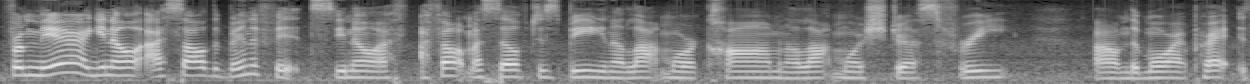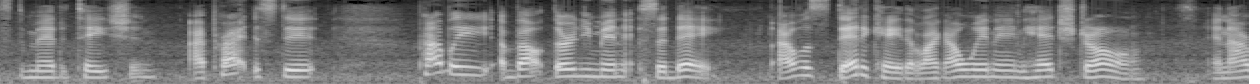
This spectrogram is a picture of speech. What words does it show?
from there, you know, I saw the benefits. You know, I, I felt myself just being a lot more calm and a lot more stress free. Um, the more I practiced the meditation, I practiced it probably about 30 minutes a day. I was dedicated, like I went in headstrong and I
